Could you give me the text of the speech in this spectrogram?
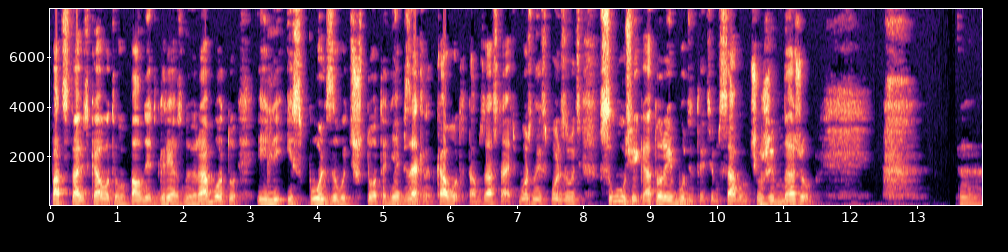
подставить кого-то, выполнять грязную работу или использовать что-то, не обязательно кого-то там заставить, можно использовать случай, который будет этим самым чужим ножом. Э.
